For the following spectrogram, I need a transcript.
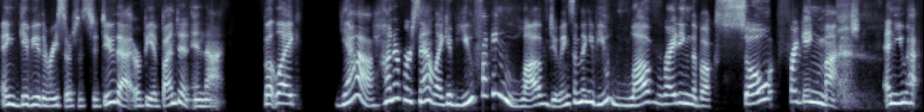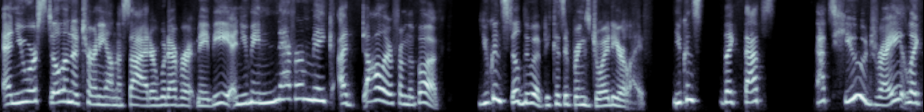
and give you the resources to do that or be abundant in that. But like, yeah, 100%. Like if you fucking love doing something, if you love writing the book so frigging much, and you ha- and you are still an attorney on the side or whatever it may be and you may never make a dollar from the book you can still do it because it brings joy to your life. You can like that's that's huge, right? Like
